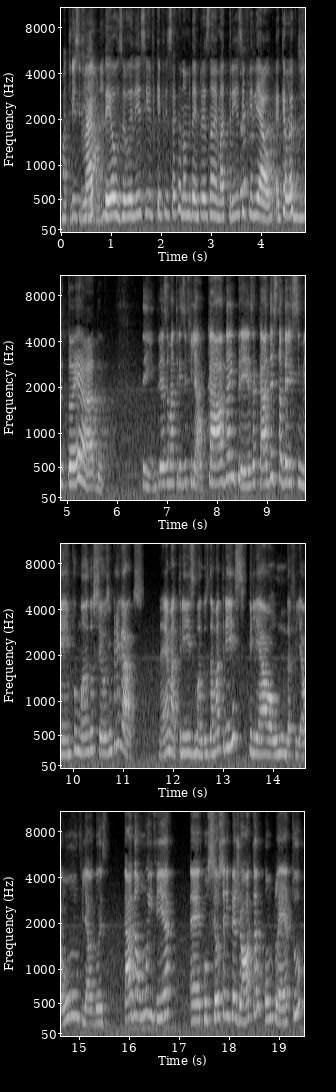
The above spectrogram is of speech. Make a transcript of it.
Matriz e filial, né? Mateus, né? eu li assim, eu fiquei pensando que é o nome da empresa. Não, é matriz e filial. É que ela digitou errado. Sim, empresa matriz e filial. Cada empresa, cada estabelecimento manda os seus empregados. Né? Matriz manda os da matriz, filial 1 da filial 1, filial 2. Cada um envia é, com seu CNPJ completo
